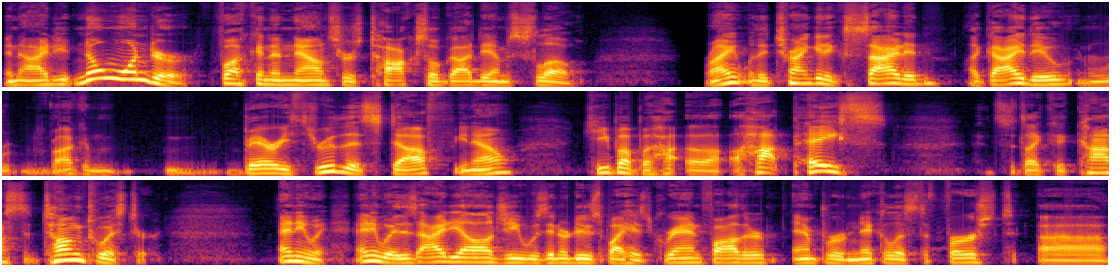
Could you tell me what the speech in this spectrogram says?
an idea. No wonder fucking announcers talk so goddamn slow, right? When they try and get excited, like I do, and fucking bury through this stuff, you know, keep up a, a hot pace. It's like a constant tongue twister. Anyway, anyway, this ideology was introduced by his grandfather, Emperor Nicholas I. Uh,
